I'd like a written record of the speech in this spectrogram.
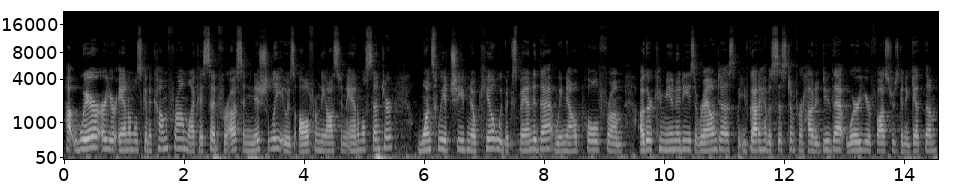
how, where are your animals going to come from? Like I said, for us initially, it was all from the Austin Animal Center. Once we achieved no kill, we've expanded that. We now pull from other communities around us, but you've got to have a system for how to do that, where your foster is going to get them.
